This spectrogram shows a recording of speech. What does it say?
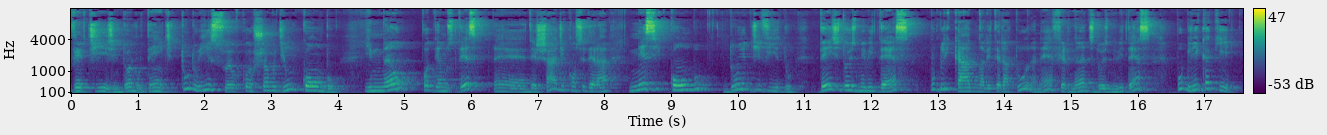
Vertigem, dor no dente, tudo isso eu, eu chamo de um combo. E não podemos des, é, deixar de considerar nesse combo do indivíduo desde 2010 publicado na literatura, né, Fernandes 2010, publica que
